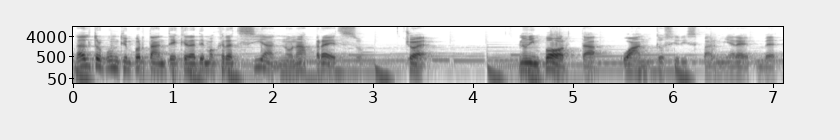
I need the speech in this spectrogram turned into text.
L'altro punto importante è che la democrazia non ha prezzo, cioè, non importa quanto si risparmierebbe,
